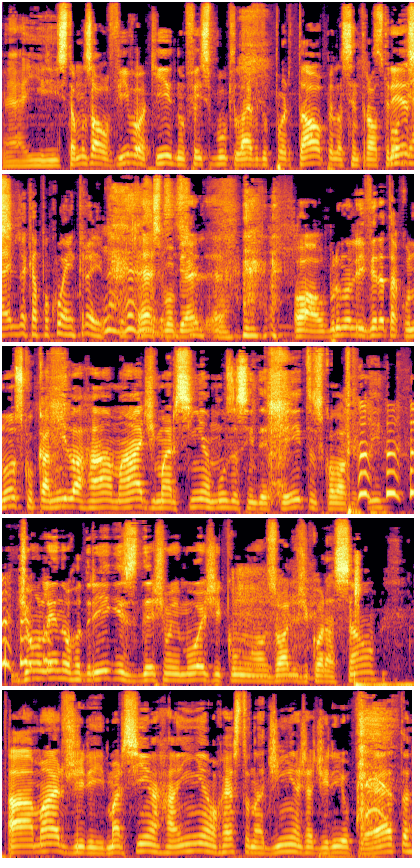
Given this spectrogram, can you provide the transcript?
É, e estamos ao vivo aqui no Facebook Live do Portal pela Central Se 3. bobear, ele daqui a pouco entra aí. É, se bobear. É. Ó, o Bruno Oliveira tá conosco, Camila Rahamad, Marcinha Musa Sem Defeitos, coloca aqui. John Leno Rodrigues deixa um emoji com os olhos de coração. A Marjorie, Marcinha Rainha, o resto nadinha, já diria o poeta.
